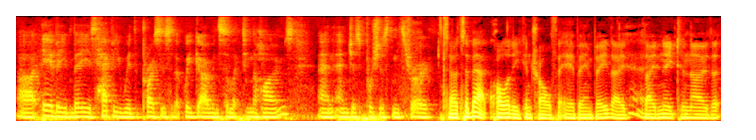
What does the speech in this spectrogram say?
uh, Airbnb is happy with the process that we go in selecting the homes and, and just pushes them through. So it's about quality control for Airbnb. They Yeah. they need to know that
